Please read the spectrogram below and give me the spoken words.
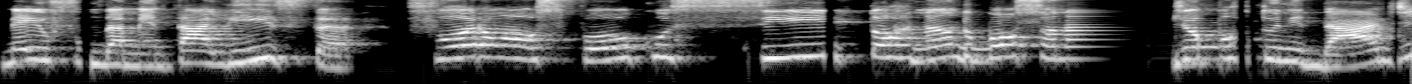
meio fundamentalista, foram aos poucos se tornando Bolsonaro de oportunidade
